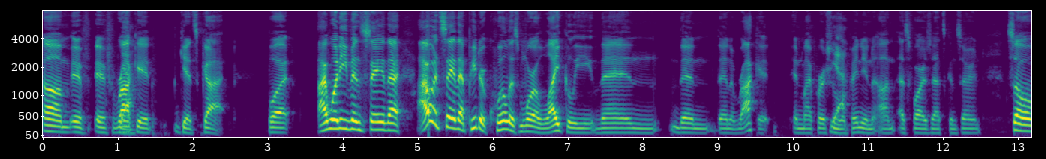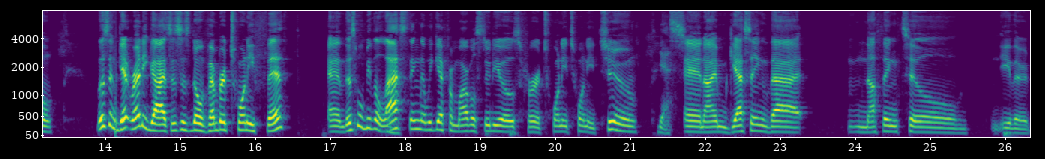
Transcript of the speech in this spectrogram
Um, if if Rocket yeah. gets got, but I would even say that I would say that Peter Quill is more likely than than than a Rocket in my personal yeah. opinion on as far as that's concerned. So, listen, get ready guys. This is November 25th. and this will be the mm. last thing that we get from Marvel Studios for 2022. Yes. And I'm guessing that nothing till either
